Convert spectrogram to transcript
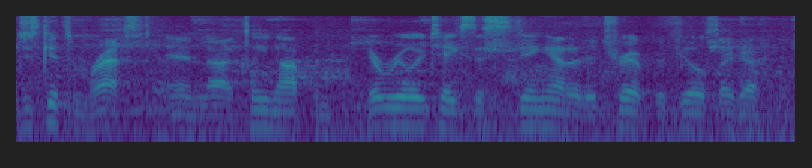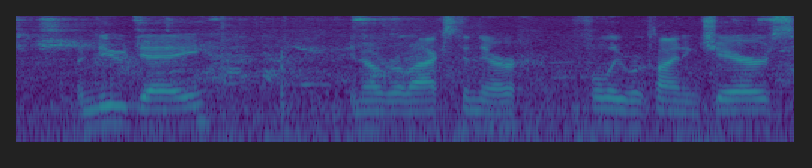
just get some rest and uh, clean up. And it really takes the sting out of the trip. It feels like a, a new day, you know, relaxed in their fully reclining chairs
